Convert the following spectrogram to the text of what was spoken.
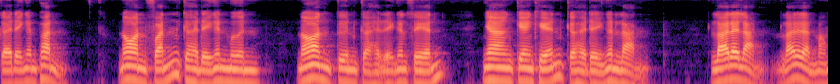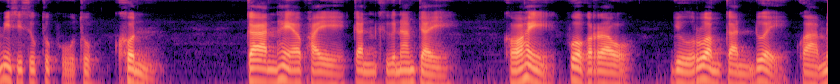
ก็ให้ได้เงินพันนอนฝันก็ให้ได้เงินหมื่น นอนตื่นก็ให้ได้เงินแสนย่างแกงแขนก็ให้ได้เงินล้าน หลายหลายล้าน หลายหลายล้านมังมีสีสุขทุกผู้ทุกคน การให้อภัยกันคือน้ำใจ ขอให้พวกเราอยู่ร่วมกันด้วยความเม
